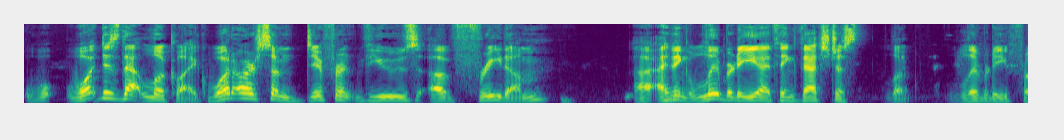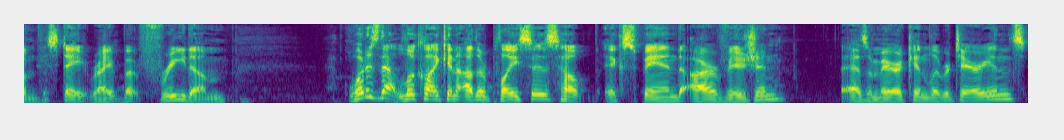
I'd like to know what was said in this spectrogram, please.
what does that look like? What are some different views of freedom? Uh, I think liberty. I think that's just look liberty from the state, right? But freedom what does that look like in other places? Help expand our vision as American libertarians?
